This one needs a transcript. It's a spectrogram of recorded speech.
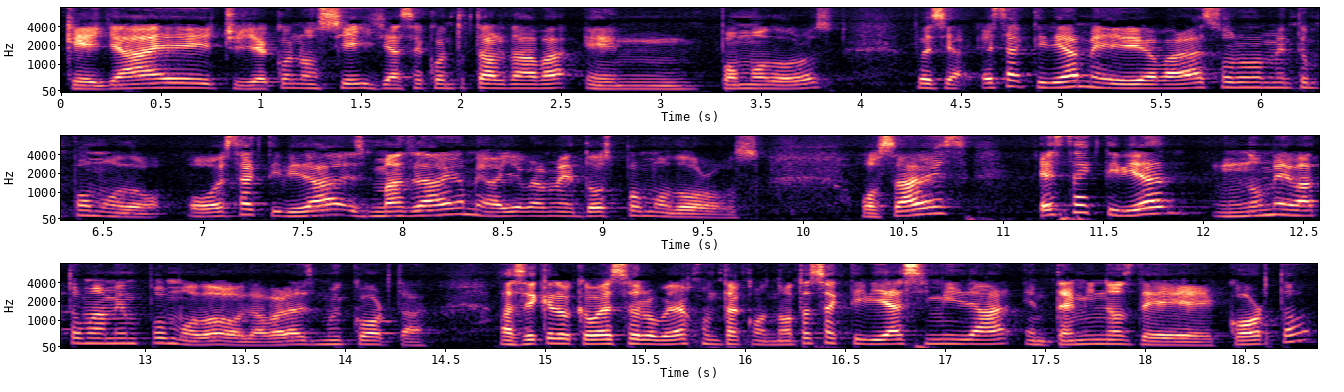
que ya he hecho, ya conocí y ya sé cuánto tardaba en pomodoros, pues ya, esta actividad me llevará solamente un pomodoro, o esta actividad es más larga, me va a llevarme dos pomodoros, o sabes, esta actividad no me va a tomarme un pomodoro, la verdad es muy corta, así que lo que voy a hacer lo voy a juntar con otras actividades similar en términos de corto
